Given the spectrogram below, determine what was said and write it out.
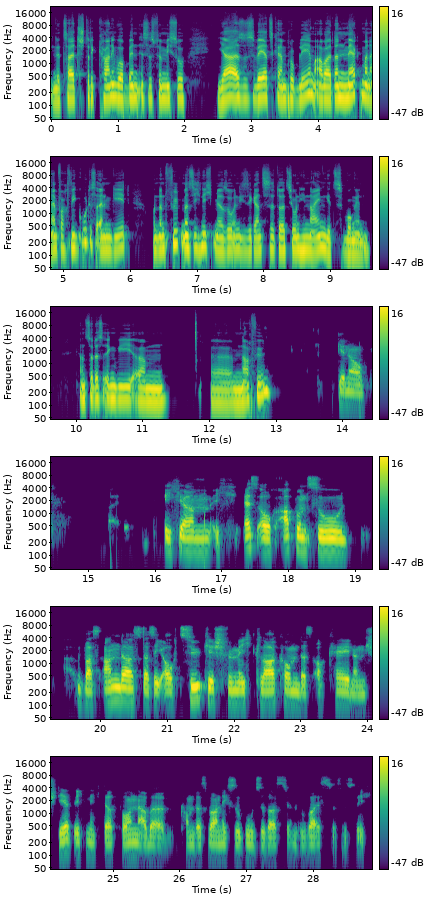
eine Zeit strikt Carnivore bin, ist es für mich so, ja, also es wäre jetzt kein Problem, aber dann merkt man einfach, wie gut es einem geht und dann fühlt man sich nicht mehr so in diese ganze Situation hineingezwungen. Kannst du das irgendwie ähm, ähm, nachfühlen? Genau. Ich, ähm, ich esse auch ab und zu was anders, dass ich auch psychisch für mich klarkomme, dass okay, dann sterbe ich nicht davon, aber komm, das war nicht so gut, Sebastian. Du weißt, dass es dich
